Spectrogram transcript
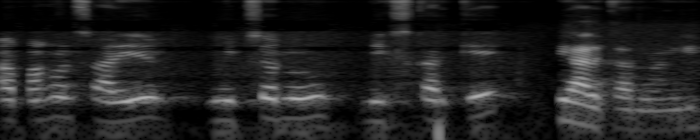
ਆਪਾਂ ਹੁਣ ਸਾਰੇ ਮਿਕਸਰ ਨੂੰ ਮਿਕਸ ਕਰਕੇ ਤਿਆਰ ਕਰ ਲਾਂਗੇ।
